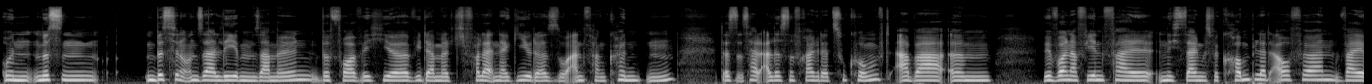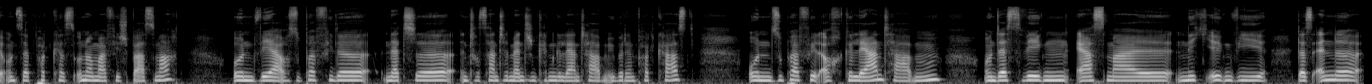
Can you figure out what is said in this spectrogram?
und müssen ein bisschen unser Leben sammeln, bevor wir hier wieder mit voller Energie oder so anfangen könnten. Das ist halt alles eine Frage der Zukunft. Aber ähm, wir wollen auf jeden Fall nicht sagen, dass wir komplett aufhören, weil uns der Podcast unnormal viel Spaß macht und wir auch super viele nette, interessante Menschen kennengelernt haben über den Podcast und super viel auch gelernt haben und deswegen erstmal nicht irgendwie das Ende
